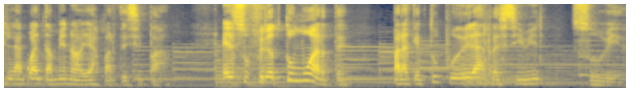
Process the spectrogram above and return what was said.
en la cual también no habías participado. Él sufrió tu muerte para que tú pudieras recibir su vida.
